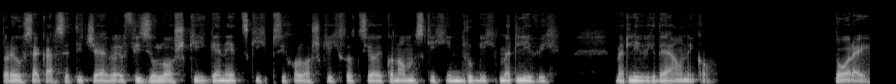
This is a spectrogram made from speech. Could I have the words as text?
torej vse, kar se tiče fizioloških, genetskih, psiholoških, socioekonomskih in drugih merljivih, merljivih dejavnikov. Torej,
